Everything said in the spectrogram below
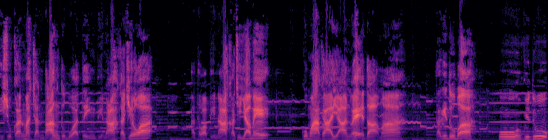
Isukan mah cantang tuh buating pindah kacilwa atau pinah kasih jame kuma keayaan we eh, tak mah eh, tak gitu bah Oh gitu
